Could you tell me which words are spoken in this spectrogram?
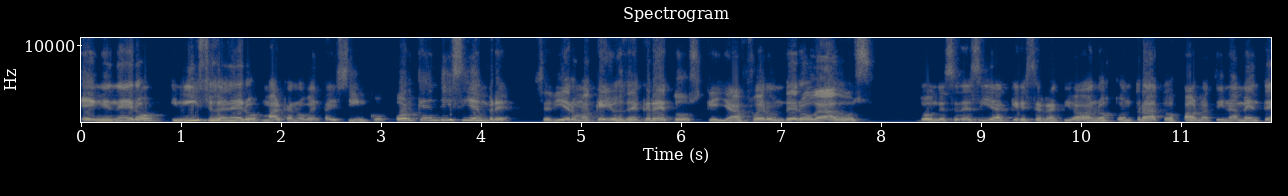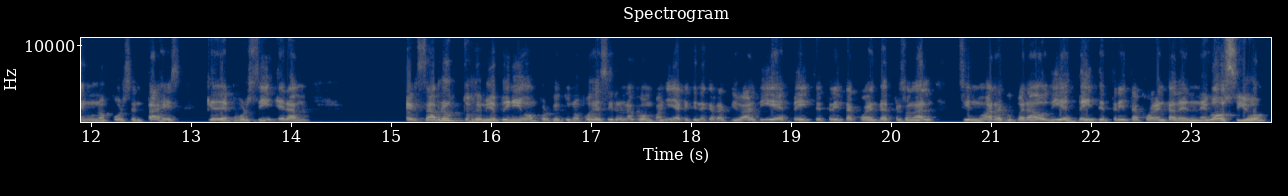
en enero, inicios de enero, marca 95, porque en diciembre se dieron aquellos decretos que ya fueron derogados, donde se decía que se reactivaban los contratos paulatinamente en unos porcentajes que de por sí eran exabruptos, de mi opinión, porque tú no puedes decir a una compañía que tiene que reactivar 10, 20, 30, 40 de personal si no ha recuperado 10, 20, 30, 40 del negocio.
